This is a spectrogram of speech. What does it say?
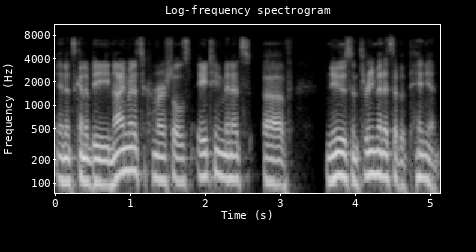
And it's going to be nine minutes of commercials, 18 minutes of news, and three minutes of opinion.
